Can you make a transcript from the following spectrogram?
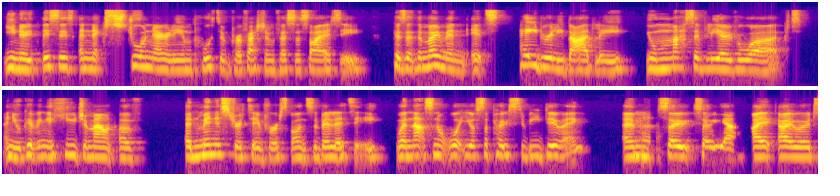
you know, this is an extraordinarily important profession for society. Because at the moment, it's paid really badly, you're massively overworked, and you're giving a huge amount of administrative responsibility when that's not what you're supposed to be doing um yeah. so so yeah i i would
